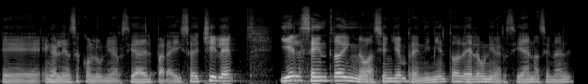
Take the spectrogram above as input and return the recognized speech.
eh, en alianza con la Universidad del Paraíso de Chile, y el Centro de Innovación y Emprendimiento de la Universidad Nacional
